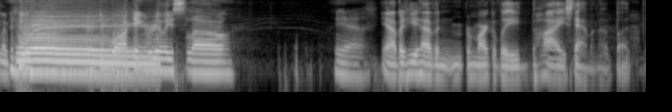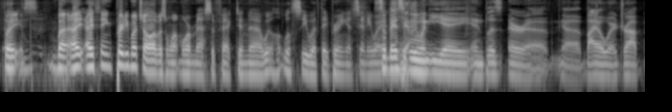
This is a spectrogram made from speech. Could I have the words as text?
like way walking really slow. Yeah, Yeah, but he'd have a n- remarkably high stamina. But I but guess- but I, I think pretty much all of us want more Mass Effect, and uh, we'll we'll see what they bring us anyway. So basically, Yeah. when EA and Blizz or uh, uh, Bioware drop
